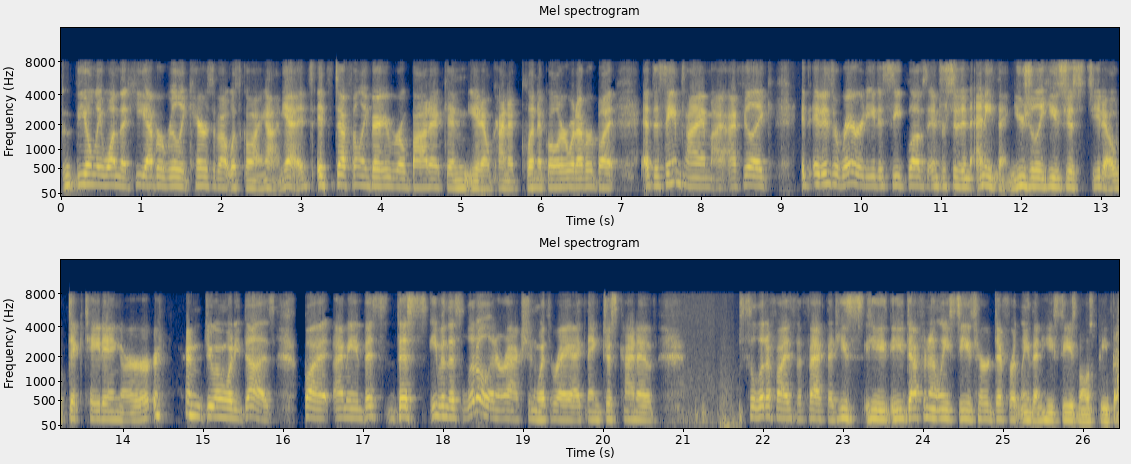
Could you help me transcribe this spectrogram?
the only one that he ever really cares about what's going on. Yeah it's it's definitely very robotic and you know kind of clinical or whatever but at the same time i, I feel like it, it is a rarity to see gloves interested in anything. Usually he's just you know dictating or and doing what he does. But i mean this this even this little interaction with Rei i think just kind of solidifies the fact that he's he he definitely sees her differently than he sees most people.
